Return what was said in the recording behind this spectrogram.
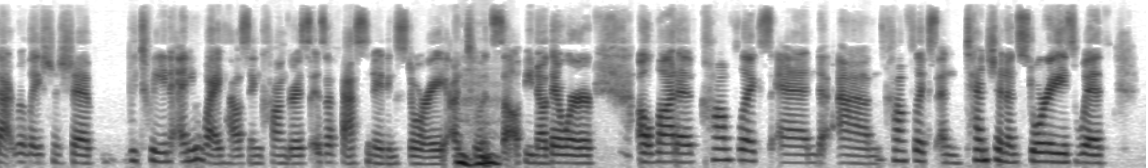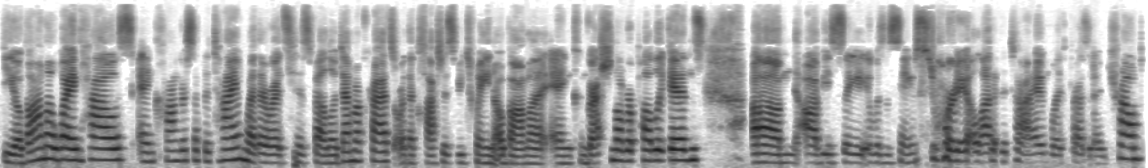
that relationship between any White House and Congress is a fascinating story unto mm-hmm. itself. You know, there were a lot of conflicts and um, conflicts and tension and stories with the Obama White House and Congress at the time, whether it's his fellow Democrats or the clashes between Obama and congressional Republicans. Um, obviously, it was the same story a lot of the time with President Trump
